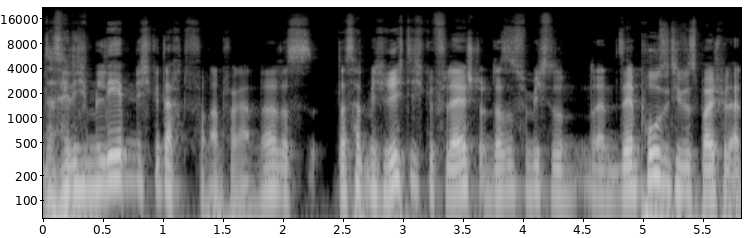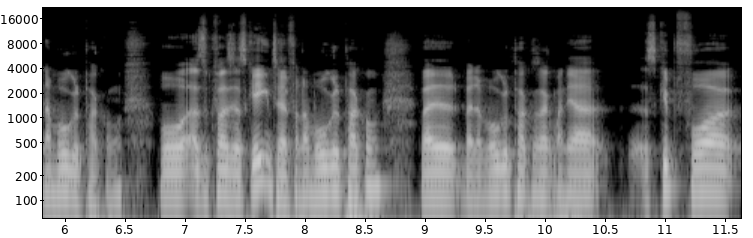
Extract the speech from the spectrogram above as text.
Das hätte ich im Leben nicht gedacht von Anfang an. Ne? Das, das hat mich richtig geflasht und das ist für mich so ein, ein sehr positives Beispiel einer Mogelpackung, wo also quasi das Gegenteil von einer Mogelpackung, weil bei einer Mogelpackung sagt man ja, es gibt vor,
